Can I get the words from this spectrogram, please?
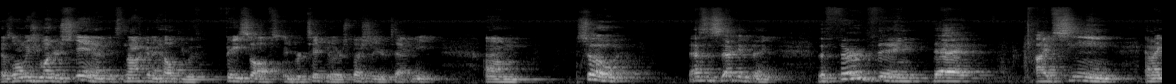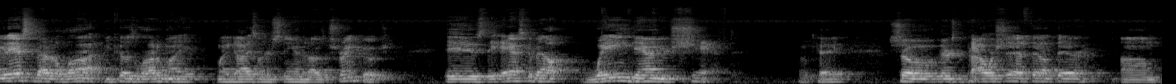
As long as you understand, it's not going to help you with face-offs in particular, especially your technique. Um, so that's the second thing. The third thing that I've seen, and I get asked about it a lot because a lot of my, my guys understand that I was a strength coach, is they ask about weighing down your shaft, okay? So there's the power shaft out there. Um,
